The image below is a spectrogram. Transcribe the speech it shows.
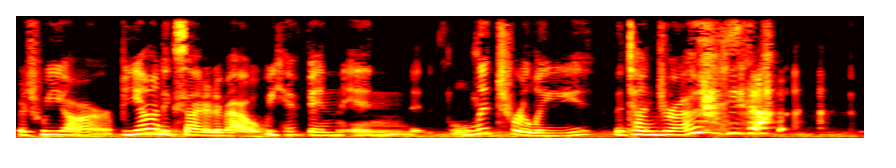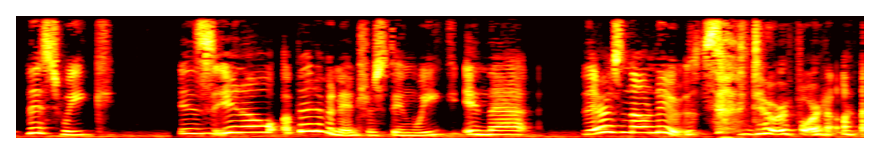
which we are beyond excited about. We have been in literally the tundra. yeah. This week is, you know, a bit of an interesting week in that there's no news to report on.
